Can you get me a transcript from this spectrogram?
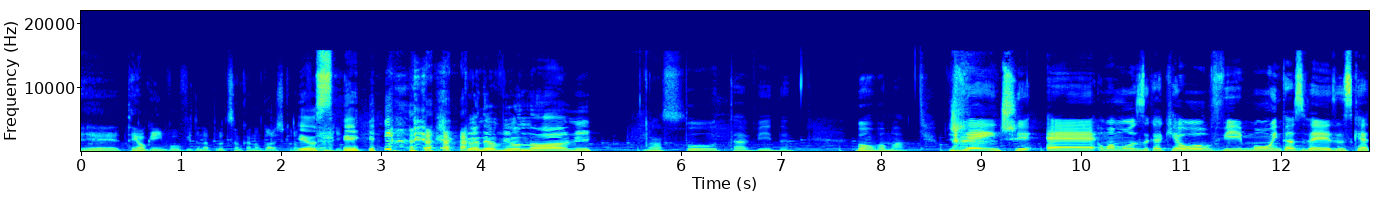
é, tem alguém envolvido na produção que eu não gosto. Que eu não Eu sei. Quando eu vi o nome. Nossa. Puta vida. Bom, vamos lá. Gente, é uma música que eu ouvi muitas vezes, que é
